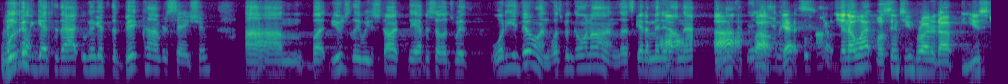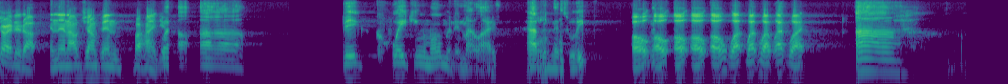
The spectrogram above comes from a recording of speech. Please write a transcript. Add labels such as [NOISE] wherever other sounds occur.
we're going to get to that. We're going to get to the big conversation. Um, but usually we start the episodes with, "What are you doing? What's been going on?" Let's get a minute on that. Ah, well, yes. You know what? Well, since you brought it up, you start it up, and then I'll jump in behind you. Well, uh, big quaking moment in my life happened this week. Oh, oh, oh, oh, oh. What, what, what, what, what? Uh,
